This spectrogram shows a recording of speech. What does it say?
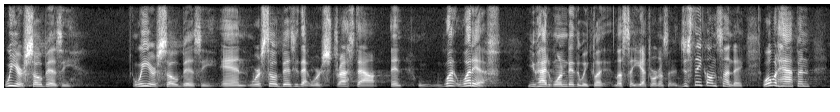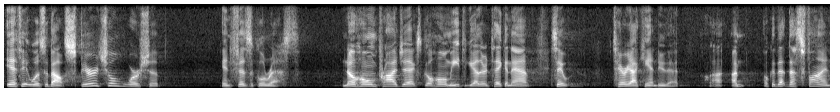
we are so busy. We are so busy, and we're so busy that we're stressed out. And what, what if you had one day of the week? Let, let's say you have to work on Sunday. Just think on Sunday. What would happen if it was about spiritual worship and physical rest? No home projects, go home, eat together, take a nap. Say, Terry, I can't do that. I, am okay, that, that's fine.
